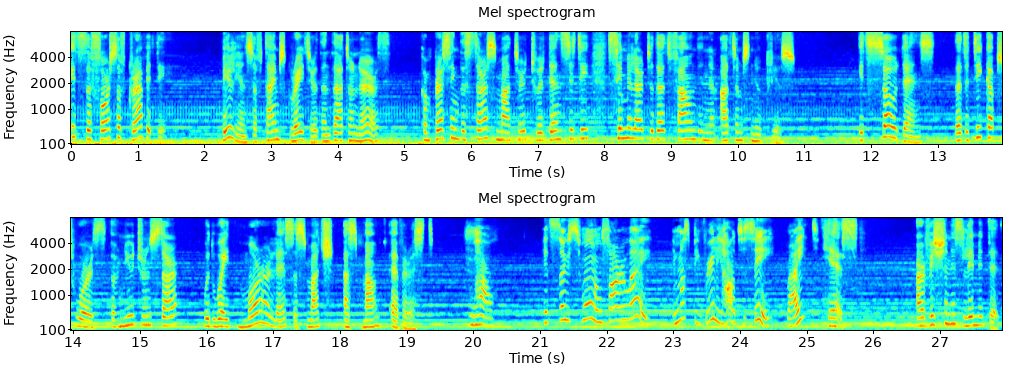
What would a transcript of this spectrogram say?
It's the force of gravity, billions of times greater than that on Earth, compressing the star's matter to a density similar to that found in an atom's nucleus. It's so dense that a teacup's worth of neutron star would weigh more or less as much as Mount Everest. Wow. It's so small and far away. It must be really hard to see, right? Yes. Our vision is limited.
